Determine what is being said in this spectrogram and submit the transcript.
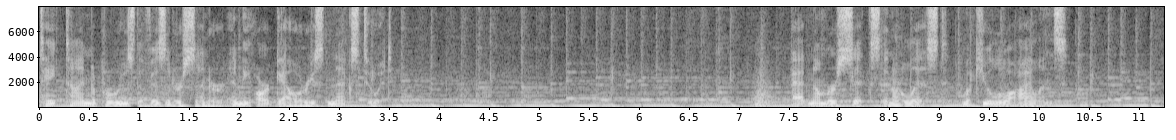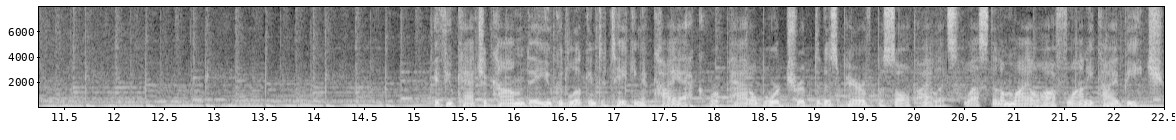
take time to peruse the visitor center and the art galleries next to it. At number 6 in our list, Mokulua Islands. If you catch a calm day you could look into taking a kayak or paddleboard trip to this pair of basalt islets less than a mile off Lanikai Beach.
